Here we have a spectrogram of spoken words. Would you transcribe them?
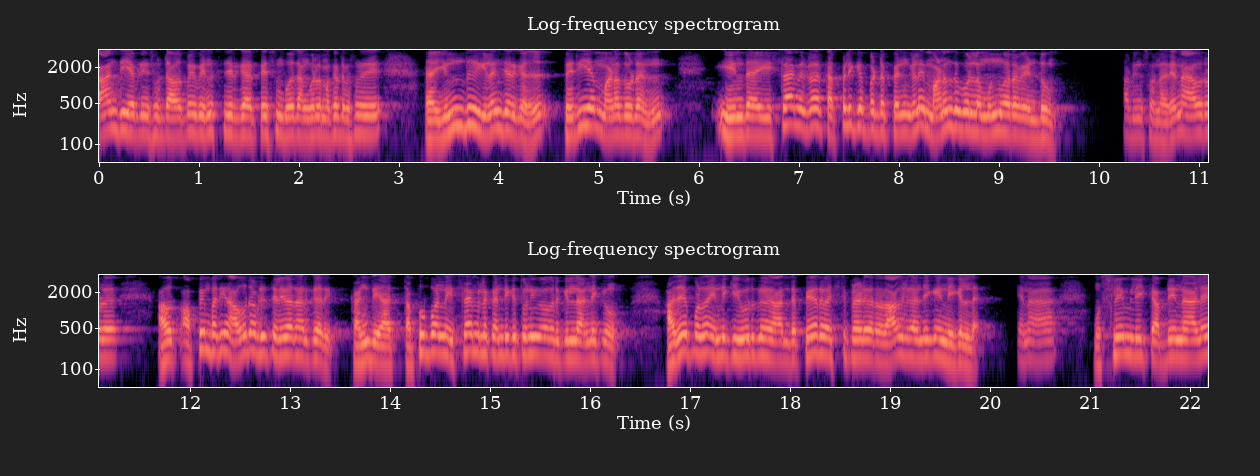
காந்தி அப்படின்னு சொல்லிட்டு அவர் போய் என்ன செஞ்சிருக்கார்? பேசும்போது அங்குள்ள மக்கள்கிட்ட பேசும்போது இந்து இளைஞர்கள் பெரிய மனதுடன் இந்த இஸ்லாமியர்களால் கற்பழிக்கப்பட்ட பெண்களை மணந்து கொள்ள முன்வர வேண்டும். அப்படின்னு சொன்னார். ஏன்னா அவரோட அவர் அப்பயும் பார்த்தீங்கன்னா அவர் அப்படி தெளிவாக தான் இருக்காரு. கண்டி தப்பு பண்ண இஸ்லாமியில் கண்டிக்க துணிவு அவருக்கு இல்லை அன்றைக்கும் அதே போல் தான் இன்றைக்கி இவருக்கு அந்த பேரை வச்சுட்டு பின்னாடி வர ராகுல் காந்திக்கும் இன்றைக்கி இல்லை. ஏன்னா முஸ்லீம் லீக் அப்படின்னாலே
